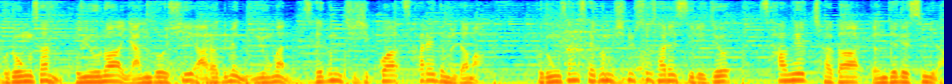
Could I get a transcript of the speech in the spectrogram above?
부동산 보유나 양도 시 알아두면 유용한 세금 지식과 사례 등을 담아 부동산 세금 실수 사례 시리즈 4회차가 연재됐습니다.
